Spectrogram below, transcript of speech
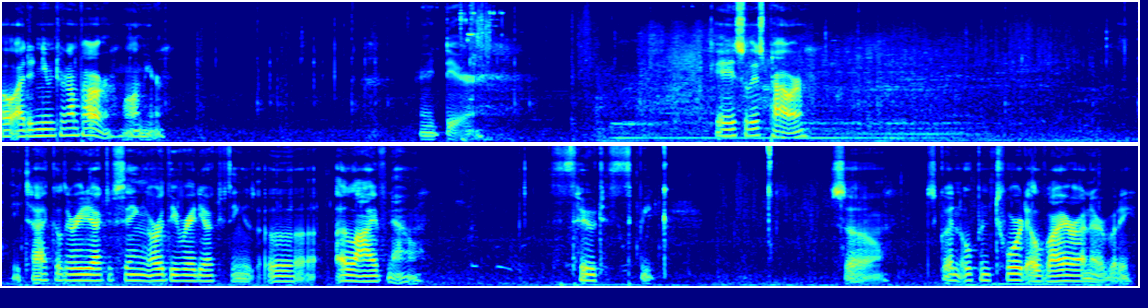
Oh, I didn't even turn on power while I'm here. Right there. Okay, so there's power. The attack of the radioactive thing, or the radioactive thing is uh, alive now. So to speak. So, let's go ahead and open toward Elvira and everybody.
